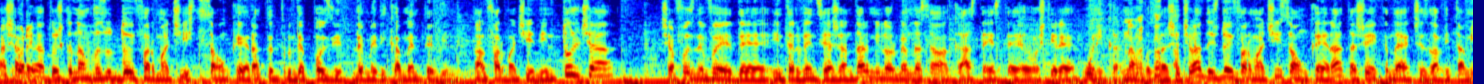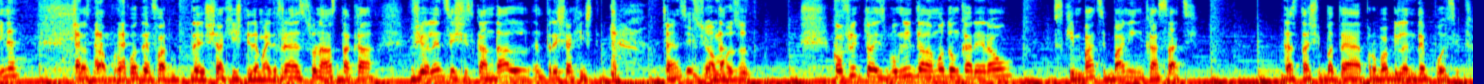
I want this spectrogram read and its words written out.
Așa Corect. că atunci când am văzut doi farmaciști s-au încăierat într-un depozit de medicamente din, al farmaciei din Tulcea, și a fost nevoie de intervenția jandarmilor, mi-am dat seama că asta este o știre unică. N-am văzut așa ceva. Deci doi farmacii s-au încăierat, așa e când ai acces la vitamine. Și asta, apropo de, far- de șahiștii de mai devreme, sună asta ca violențe și scandal între șahiști. Ți-am zis, eu am da. văzut. Conflictul a izbucnit de la modul în care erau schimbați banii încasați. De asta și bătaia probabil în depozit.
